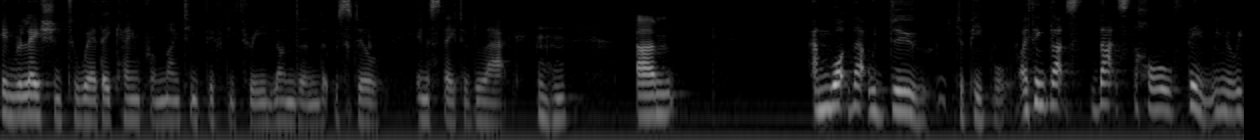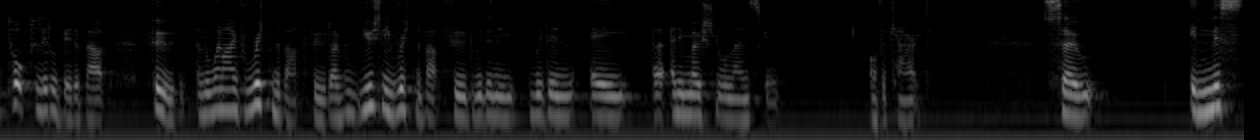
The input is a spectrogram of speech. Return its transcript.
in relation to where they came from, 1953 London, that was still in a state of lack. Um, and what that would do to people. I think that's, that's the whole thing. You know, we've talked a little bit about food, and when I've written about food, I've usually written about food within, a, within a, uh, an emotional landscape of a character. So in this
